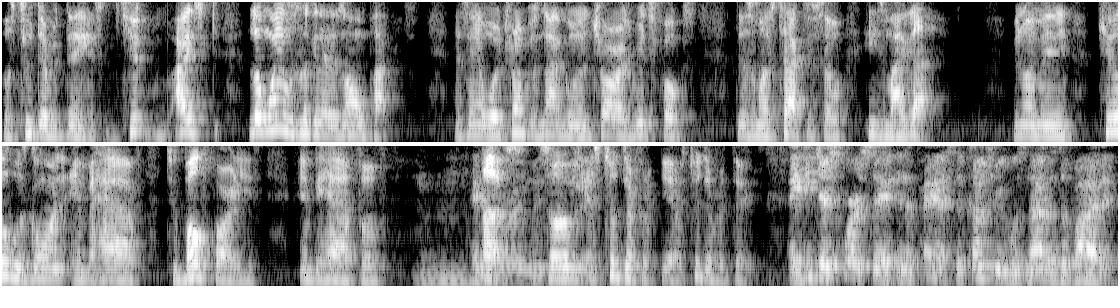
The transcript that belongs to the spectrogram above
It was two different things. Q, Ice, Lil Wayne was looking at his own pockets and saying, "Well, Trump is not going to charge rich folks this much taxes, so he's my guy." You know what I mean? Q was going in behalf to both parties in behalf of mm-hmm. Hey, us. we- So it was, it's two different. Yeah, it's two different things. Hey, DJ Squirt said in the past the country was not as divided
